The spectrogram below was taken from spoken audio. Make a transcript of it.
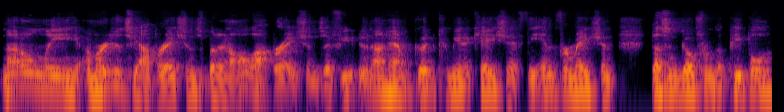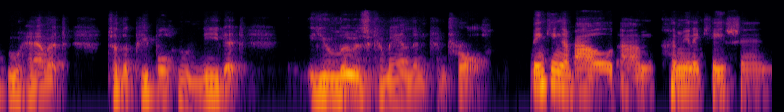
not only emergency operations, but in all operations. If you do not have good communication, if the information doesn't go from the people who have it to the people who need it, you lose command and control. Thinking about um, communication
